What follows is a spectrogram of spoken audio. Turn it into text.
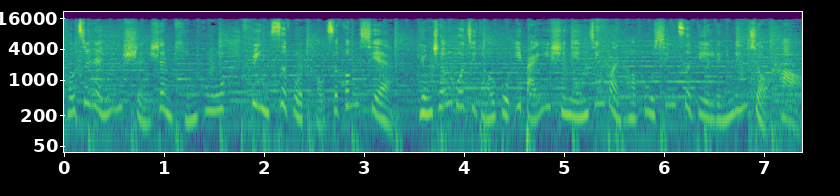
投资人应审慎评估并自负投资风险。永诚国际投顾一百一十年金管投顾新字第零零九号。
